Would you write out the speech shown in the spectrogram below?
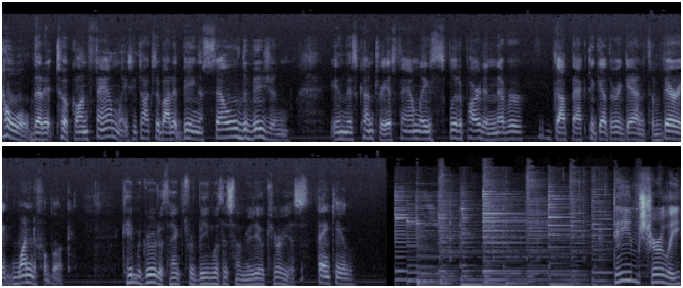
toll that it took on families. He talks about it being a cell division in this country as families split apart and never got back together again. It's a very wonderful book. Kate Magruder, thanks for being with us on Radio Curious. Thank you. Dame Shirley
